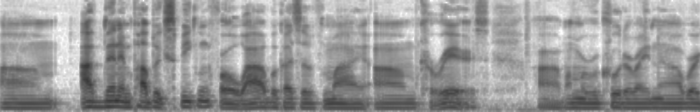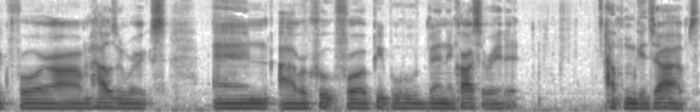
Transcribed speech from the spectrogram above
um, i've been in public speaking for a while because of my um, careers um, i'm a recruiter right now i work for um, housing works and i recruit for people who've been incarcerated help them get jobs.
